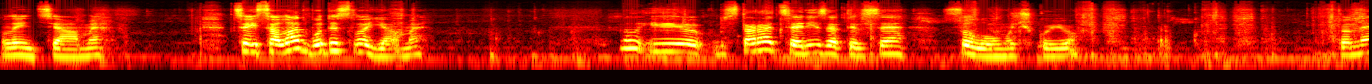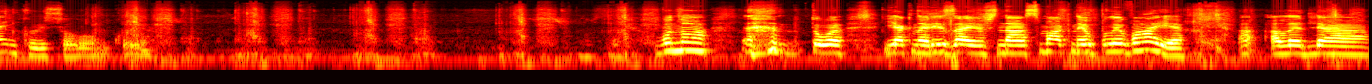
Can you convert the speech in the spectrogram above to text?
линцями. Цей салат буде слоями. Ну і старатися різати все соломочкою. Так, тоненькою соломкою. Воно то як нарізаєш на смак не впливає, але для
